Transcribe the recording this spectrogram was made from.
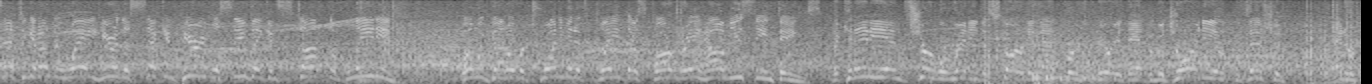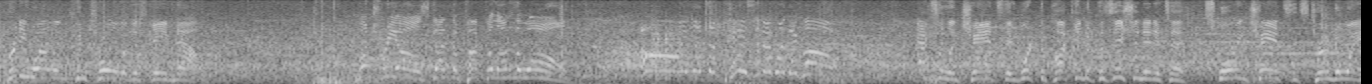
Set to get underway here in the second period. We'll see if they can stop the bleeding. Well, we've got over 20 minutes played thus far. Ray, how have you seen things? The Canadiens sure were ready to start in that first period. They had the majority of possession and are pretty well in control of this game now. Montreal's got the puck along the wall. Oh, he gets a piece of it with the glove. Excellent chance. They work the puck into position, and it's a scoring chance that's turned away.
